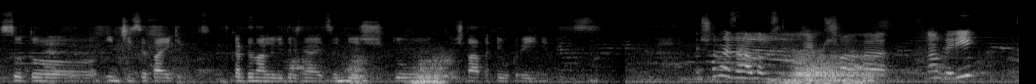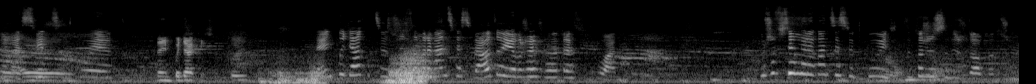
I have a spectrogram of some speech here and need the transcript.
суто інші свята, які кардинально відрізняються між тут, в Штатах і в Україні. І Що ми загалом святкуємо? Що е, Новий рік, весь світ Е. святкує. День подяки святкують. День подяки це щось американське свято, і я вважаю, що його треба святкувати. Тому що всі американці святкують, ти теж сидиш вдома. Чому?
